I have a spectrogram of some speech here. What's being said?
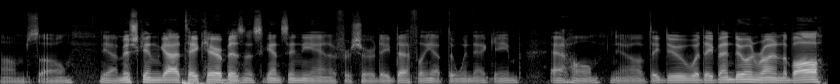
Um, so yeah, Michigan got to take care of business against Indiana for sure. They definitely have to win that game at home. You know, if they do what they've been doing, running the ball,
